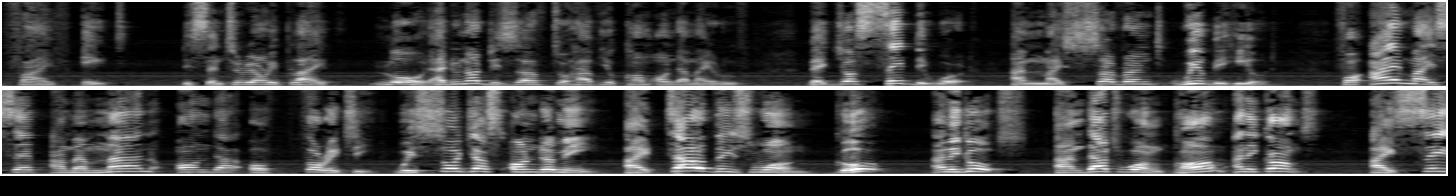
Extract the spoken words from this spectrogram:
5 8. The centurion replied, Lord, I do not deserve to have you come under my roof but just say the word, and my servant will be healed. For I myself am a man under authority, with soldiers under me. I tell this one, go, and he goes. And that one, come, and he comes. I say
